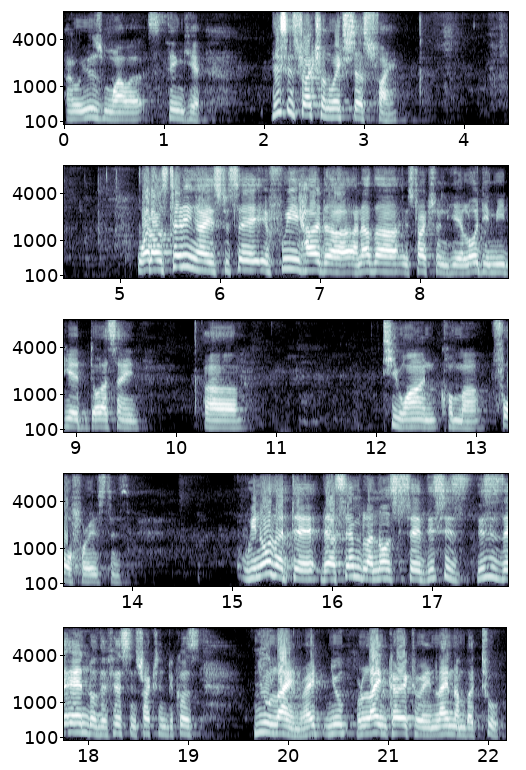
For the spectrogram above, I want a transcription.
I will use my thing here. This instruction works just fine. What I was telling her is to say if we had uh, another instruction here, load immediate dollar sign uh, T1, comma 4, for instance. We know that the, the assembler knows to say this is, this is the end of the first instruction because new line, right? New line character in line number two.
